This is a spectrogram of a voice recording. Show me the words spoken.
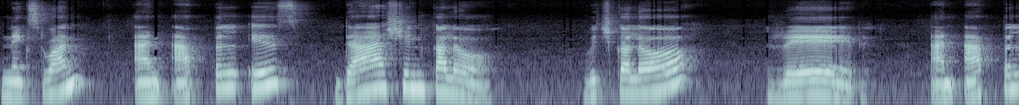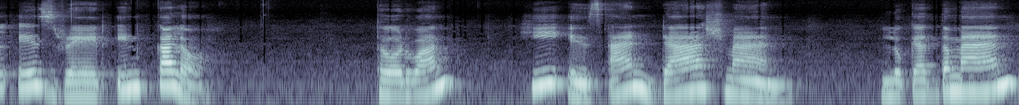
Next one, an apple is dash in color. Which color? Red. An apple is red in color. Third one, he is an dash man. Look at the man.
